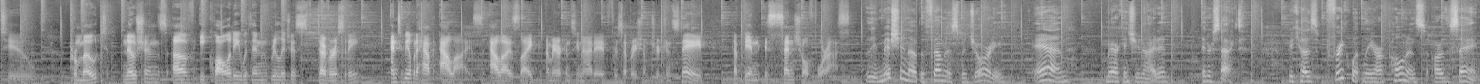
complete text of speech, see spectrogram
to promote notions of equality within religious diversity and to be able to have allies. Allies like Americans United for Separation of Church and State have been essential for us. The mission of the feminist majority and Americans United intersect because frequently our opponents are the same.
